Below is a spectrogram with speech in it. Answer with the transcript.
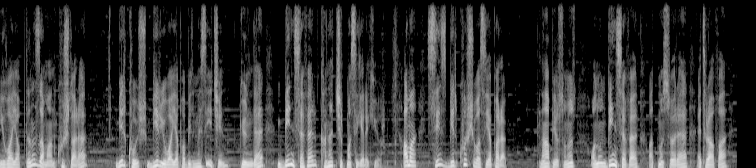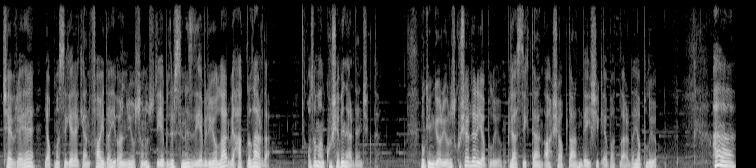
yuva yaptığınız zaman kuşlara bir kuş bir yuva yapabilmesi için günde bin sefer kanat çırpması gerekiyor. Ama siz bir kuş yuvası yaparak ne yapıyorsunuz? Onun bin sefer atmosfere, etrafa, çevreye yapması gereken faydayı önlüyorsunuz diyebilirsiniz diyebiliyorlar ve haklılar da. O zaman kuş evi nereden çıktı? Bugün görüyoruz kuş evleri yapılıyor. Plastikten, ahşaptan, değişik ebatlarda yapılıyor. Ha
